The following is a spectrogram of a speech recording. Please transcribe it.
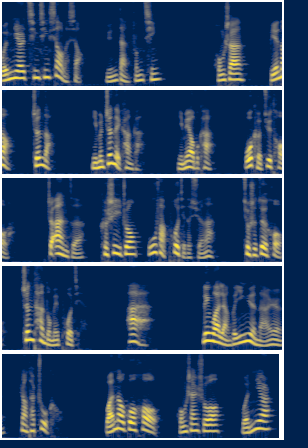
文妮儿轻轻笑了笑，云淡风轻。红山，别闹，真的，你们真得看看。你们要不看，我可剧透了。这案子可是一桩无法破解的悬案，就是最后侦探都没破解。哎，另外两个音乐男人让他住口。玩闹过后，红山说：“文妮儿，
